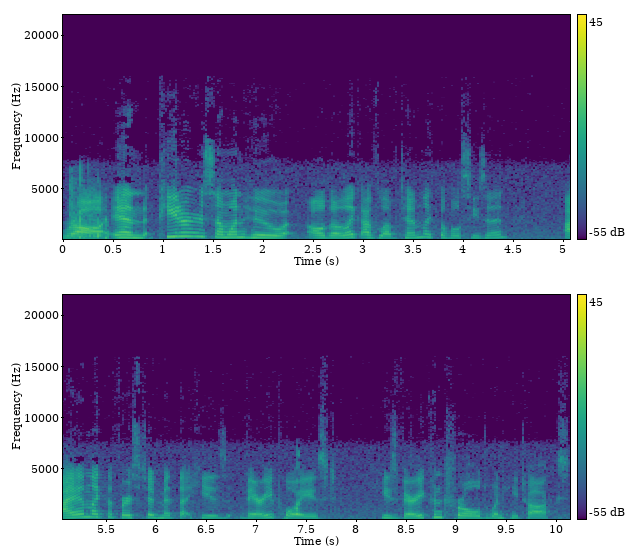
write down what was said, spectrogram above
raw. And Peter is someone who although like I've loved him like the whole season, I am like the first to admit that he's very poised. He's very controlled when he talks.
